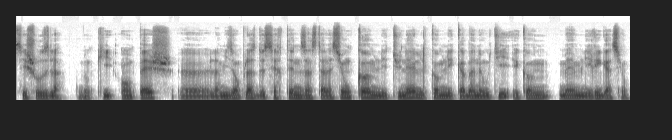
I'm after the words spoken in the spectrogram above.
ces choses-là, donc qui empêche euh, la mise en place de certaines installations comme les tunnels, comme les cabanes à outils et comme même l'irrigation,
